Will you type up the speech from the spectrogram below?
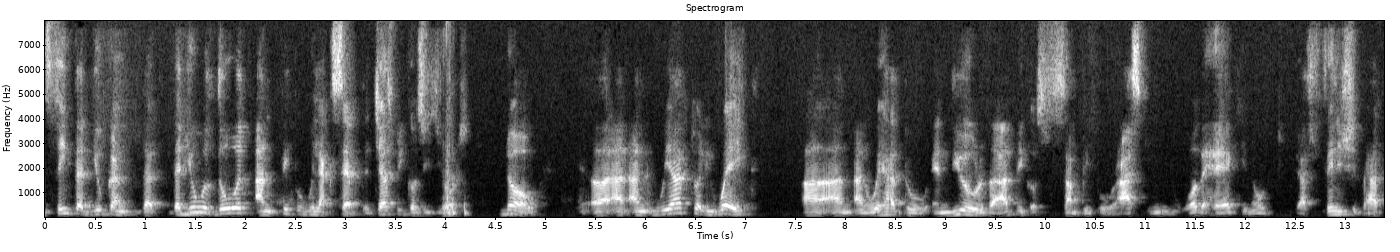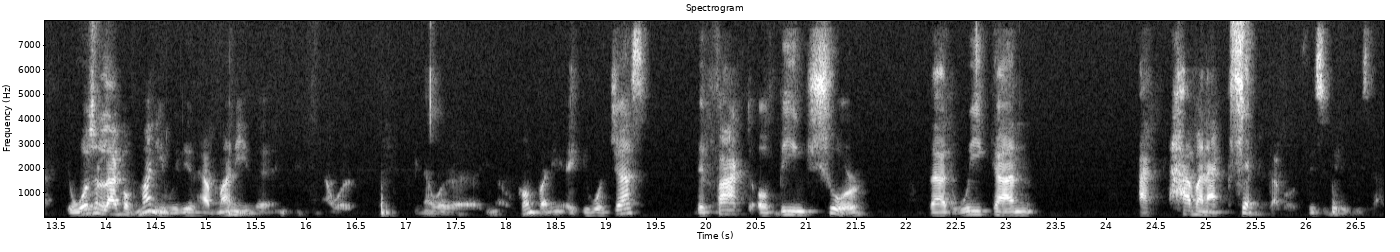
think that you can that that you will do it and people will accept it just because it's yours. No, uh, and, and, we actually wait. Uh, and, and we had to endure that because some people were asking, what the heck, you know, just finish it that. It wasn't lack of money. We didn't have money in, the, in our, in our uh, you know, company. It, it was just the fact of being sure that we can have an acceptable feasibility study.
